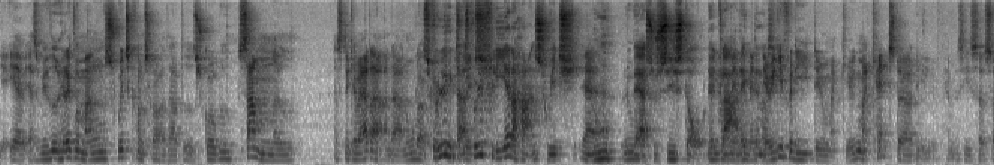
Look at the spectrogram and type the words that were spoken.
ja, ja, altså vi ved jo heller ikke, hvor mange Switch-kontroller, der er blevet skubbet sammen med. Altså det kan være, der, der er nogen, der har Selvfølgelig, der er selvfølgelig flere, der har en Switch Ja, nu, nu. versus sidste år. Det er men, klart, men, ikke? Men Den det er jo ikke fordi, det er jo, det er jo ikke markant større del, kan man sige. Så, så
